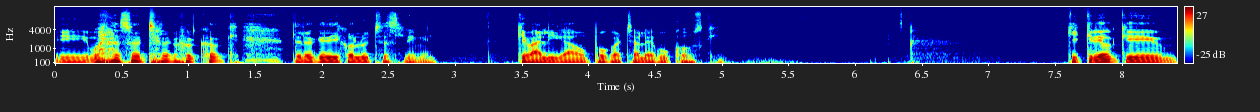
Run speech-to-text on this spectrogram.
Y bueno, eso Charles Bukowski, de lo que dijo Lucho Slimming, que va ligado un poco a Charles Bukowski. Que creo que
